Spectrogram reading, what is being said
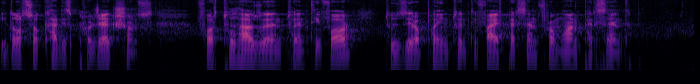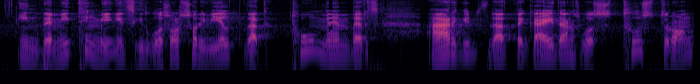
It also cut its projections for 2024 to 0.25% from 1%. In the meeting minutes, it was also revealed that two members argued that the guidance was too strong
